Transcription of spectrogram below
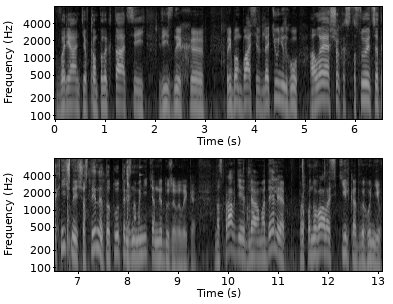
варіантів комплектацій різних е, прибамбасів для тюнінгу. Але що стосується технічної частини, то тут різноманіття не дуже велике. Насправді для моделі пропонувалось кілька двигунів.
